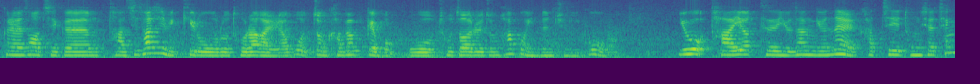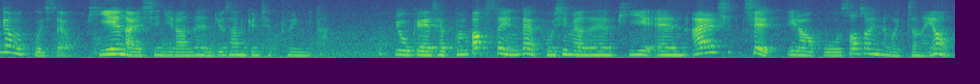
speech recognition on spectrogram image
그래서 지금 다시 42kg로 돌아가려고 좀 가볍게 먹고 조절을 좀 하고 있는 중이고 요 다이어트 유산균을 같이 동시에 챙겨 먹고 있어요. 비의 날씬이라는 유산균 제품입니다. 요게 제품 박스인데 보시면은 BNR17이라고 써져 있는 거 있잖아요.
